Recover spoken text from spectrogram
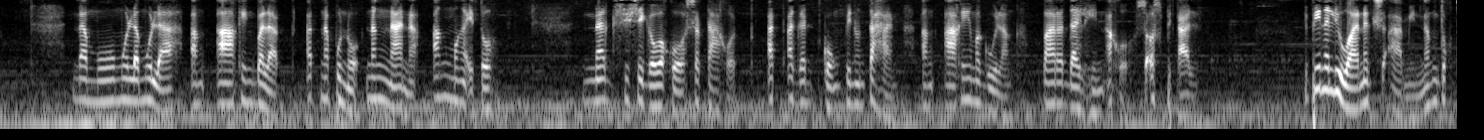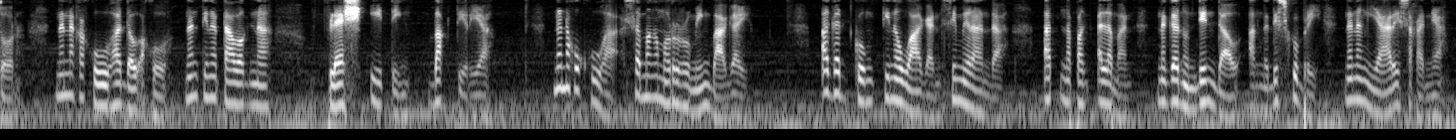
Namumula-mula ang aking balat at napuno ng nana ang mga ito. Nagsisigaw ako sa takot at agad kong pinuntahan ang aking magulang para dalhin ako sa ospital. Ipinaliwanag sa amin ng doktor na nakakuha daw ako ng tinatawag na flesh-eating bacteria na nakukuha sa mga maruruming bagay. Agad kong tinawagan si Miranda at napag-alaman na ganun din daw ang nadiskubre na nangyari sa kanya.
